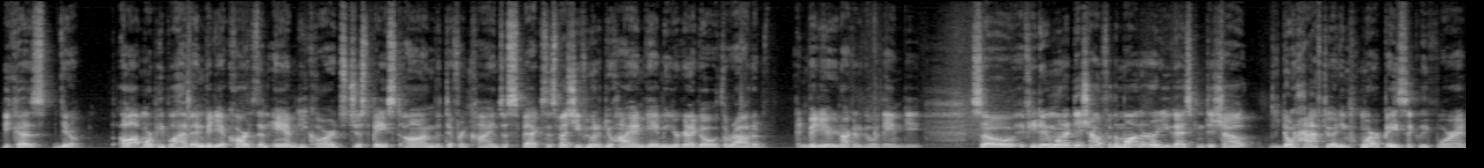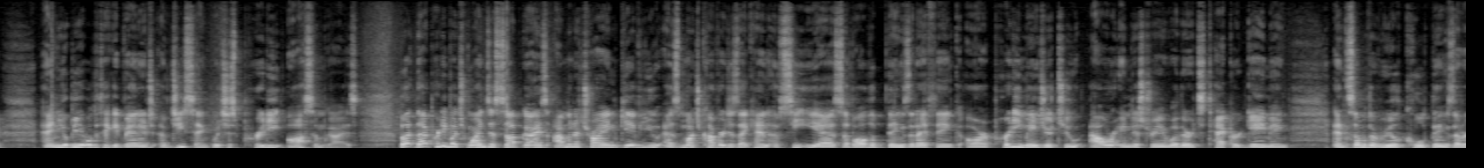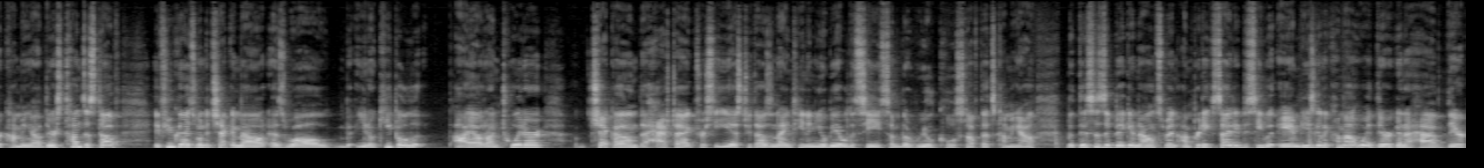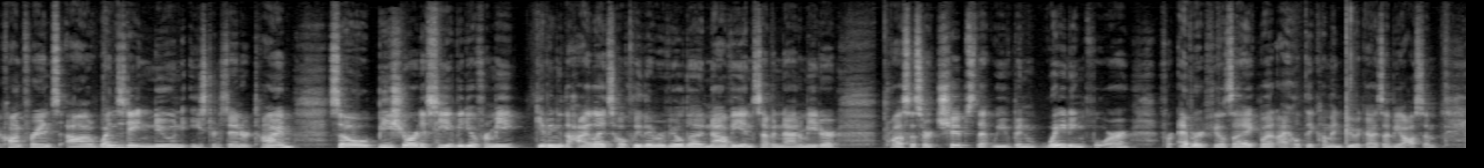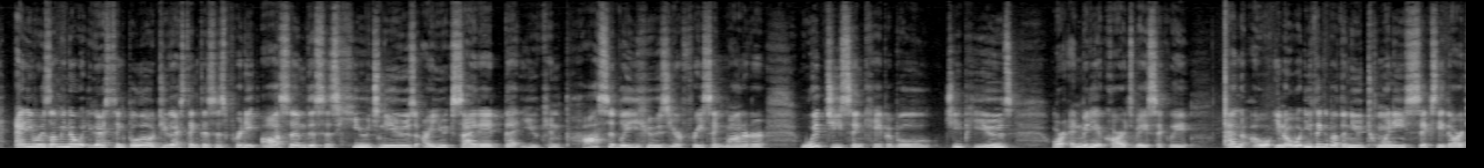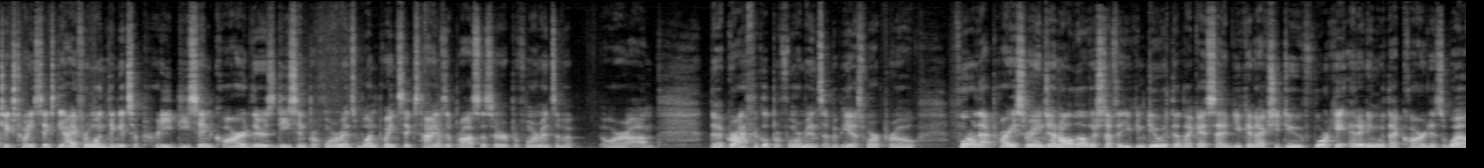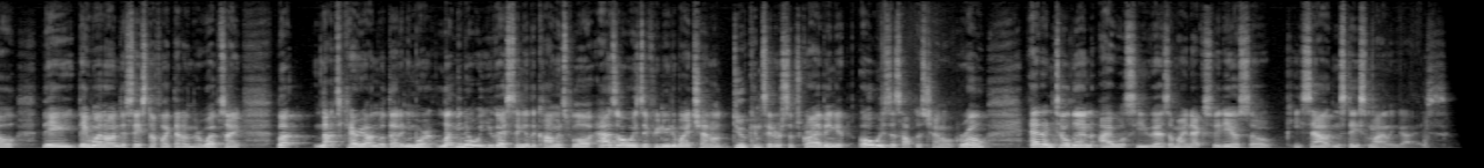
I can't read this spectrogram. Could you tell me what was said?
because, you know, a lot more people have NVIDIA cards than AMD cards just based on the different kinds of specs. Especially if you want to do high-end gaming, you're going to go with the route of NVIDIA. You're not going to go with AMD. So if you didn't want to dish out for the monitor, you guys can dish out, you don't have to anymore basically for it, and you'll be able to take advantage of G-Sync, which is pretty awesome, guys. But that pretty much winds us up, guys. I'm going to try and give you as much coverage as I can of CES, of all the things that I think are pretty major to our industry, whether it's tech or gaming, and some of the real cool things that are coming out. There's tons of stuff. If you guys want to check them out as well, you know, keep a eye out on Twitter. Check on the hashtag for CES 2019 and you'll be able to see some of the real cool stuff that's coming out. But this is a big announcement. I'm pretty excited to see what AMD is going to come out with. They're going to have their conference uh, Wednesday noon Eastern Standard Time. So be sure to see a video from me giving you the highlights. Hopefully they revealed a Navi and 7 nanometer processor chips that we've been waiting for forever it feels like but I hope they come and do it guys that'd be awesome anyways let me know what you guys think below do you guys think this is pretty awesome this is huge news are you excited that you can possibly use your FreeSync monitor with G-Sync capable GPUs or NVIDIA cards basically and uh, you know, what do you think about the new 2060, the RTX 2060? I, for one, think it's a pretty decent card. There's decent performance, 1.6 times the processor performance of a, or um, the graphical performance of a PS4 Pro for that price range and all the other stuff that you can do with it. Like I said, you can actually do 4K editing with that card as well. They they went on to say stuff like that on their website, but not to carry on with that anymore. Let me know what you guys think in the comments below. As always, if you're new to my channel, do consider subscribing. It always does help this channel grow. And until then, I will see you guys on my next video. So peace out and stay smiling, guys.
